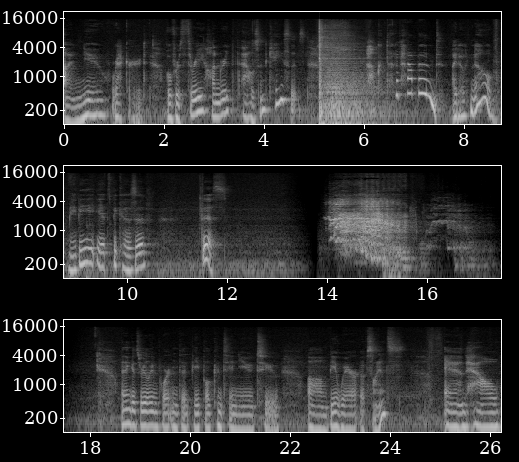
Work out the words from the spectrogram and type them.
a new record over 300,000 cases. Could have happened? I don't know. Maybe it's because of this. I think it's really important that people continue to um, be aware of science and how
